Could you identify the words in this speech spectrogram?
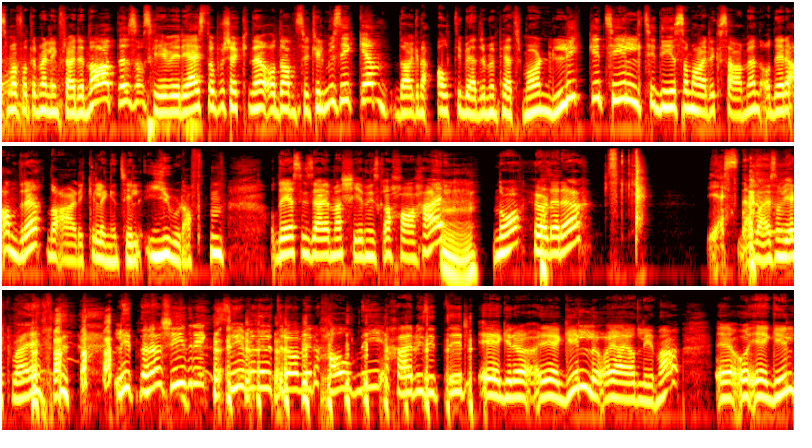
Som har fått en melding fra Renate, som skriver Jeg står på kjøkkenet og danser til musikken. Dagen er alltid bedre med P3 Morgen. Lykke til til de som har eksamen, og dere andre. Nå er det ikke lenge til julaften. Og det syns jeg er energien vi skal ha her. Nå, hør dere. Yes, det er meg som gikk meg inn. Liten energidrikk. Syv minutter over halv ni. Her vi sitter Egil og, Egil og jeg, Adelina. Eh, Og Egil,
